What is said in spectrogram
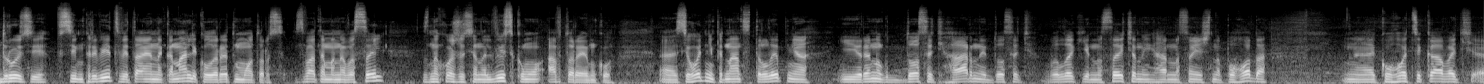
Друзі, всім привіт! Вітаю на каналі Colorit Motors. Звати мене Василь, знаходжуся на львівському авторинку. Е, Сьогодні 15 липня і ринок досить гарний, досить великий, насичений, гарна сонячна погода. Е, Кого цікавить е,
